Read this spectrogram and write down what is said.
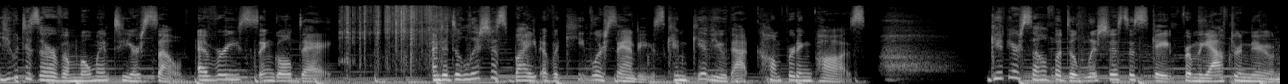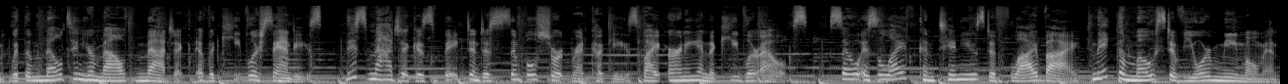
You deserve a moment to yourself every single day. And a delicious bite of a Keebler Sandies can give you that comforting pause. Give yourself a delicious escape from the afternoon with the melt in your mouth magic of a Keebler Sandies. This magic is baked into simple shortbread cookies by Ernie and the Keebler Elves. So as life continues to fly by, make the most of your me moment.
